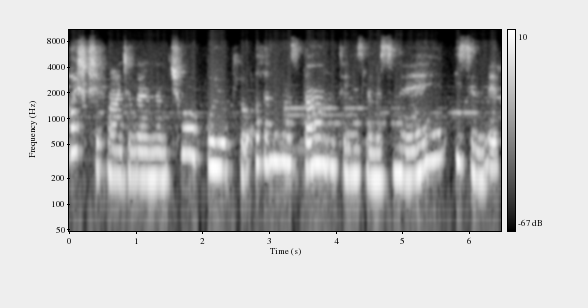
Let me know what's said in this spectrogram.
aşk şifacılarının çok boyutlu alanınızdan temizlemesine izin verin.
